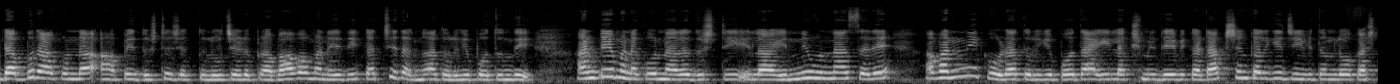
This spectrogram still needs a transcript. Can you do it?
డబ్బు రాకుండా ఆపే దుష్ట శక్తులు చెడు ప్రభావం అనేది ఖచ్చితంగా తొలగిపోతుంది. అంటే మనకు నరదృష్టి ఇలా ఎన్ని ఉన్నా సరే అవన్నీ కూడా తొలగిపోతాయి. లక్ష్మీదేవి కటాక్షం కలిగి జీవితంలో కష్ట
